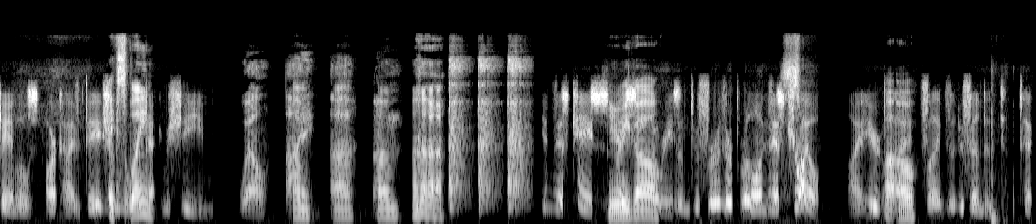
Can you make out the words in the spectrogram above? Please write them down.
channel's archive page Explain. on the Wayback Machine. Well, I, Um, uh, uh, um. In this case, Here I we see go. no reason to further prolong this trial. I hereby Uh-oh. find the defendant, Tech,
